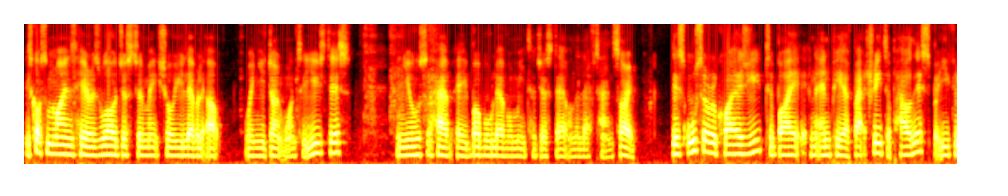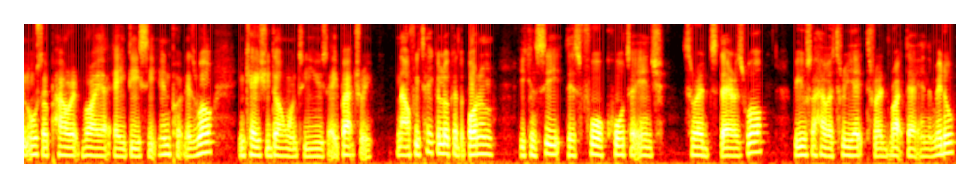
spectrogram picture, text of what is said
It's got some lines here as well just to make sure you level it up when you don't want to use this. And you also have a bubble level meter just there on the left hand side. This also requires you to buy an NPF battery to power this, but you can also power it via a DC input as well in case you don't want to use a battery. Now if we take a look at the bottom, you can see there's four quarter inch threads there as well we also have a 3 8 thread right there in the middle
